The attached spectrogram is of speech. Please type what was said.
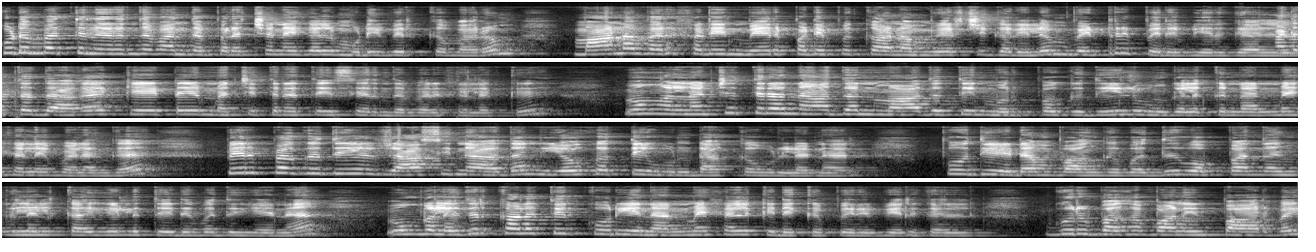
குடும்பத்திலிருந்து வந்த பிரச்சனைகள் முடிவிற்கு வரும். மாணவர்களின் மேற்படிப்புக்கான முயற்சிகளிலும் வெற்றி பெறுவீர்கள். அடுத்ததாக கேட்டயம் நட்சத்திரத்தை சேர்ந்தவர்களுக்கு உங்கள் நட்சத்திரநாதன் மாதத்தின் முற்பகுதியில் உங்களுக்கு நன்மைகளை வழங்க பிற்பகுதியில் ராசிநாதன் யோகத்தை உண்டாக்க உள்ளனர். புதிய இடம் வாங்குவது ஒப்பந்தங்களில் கையெழுத்திடுவது என உங்கள் எதிர்காலத்திற்குரிய நன்மைகள் கிடைக்கப் பெறுவீர்கள். குரு பகவானின் பார்வை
